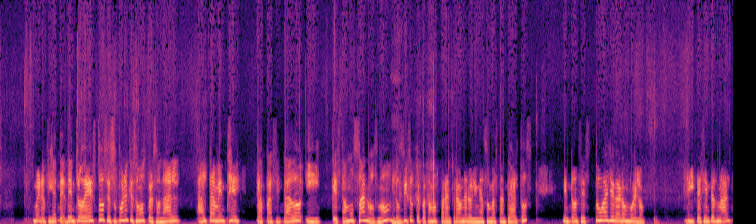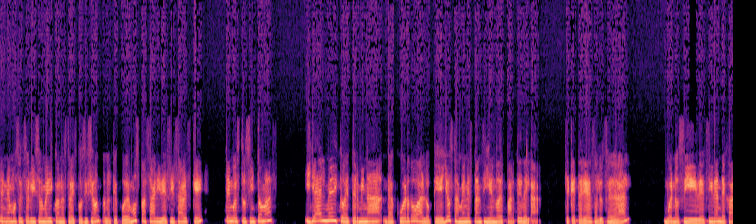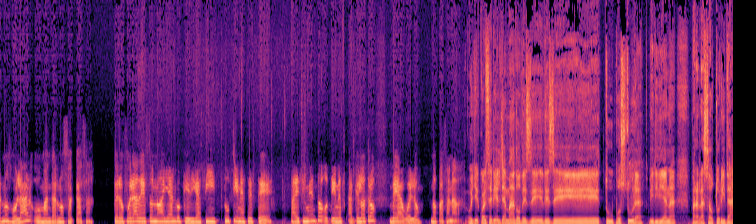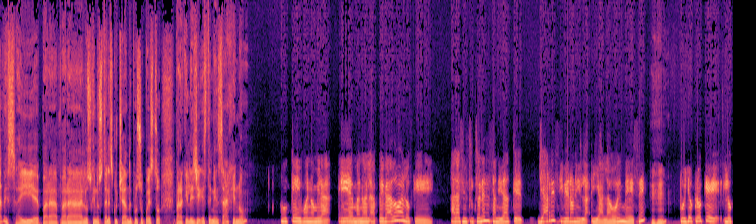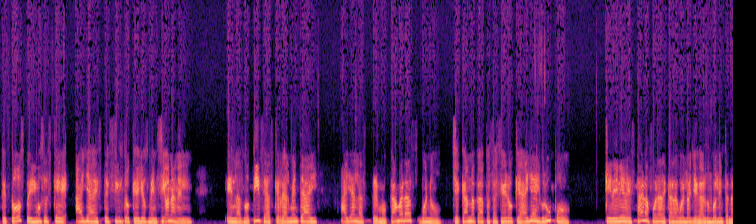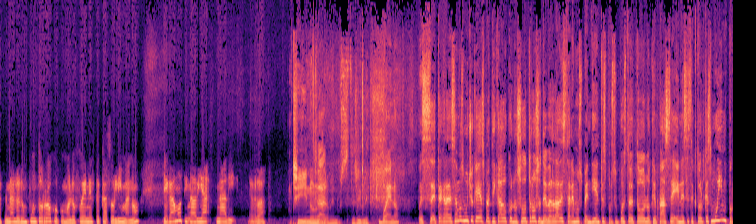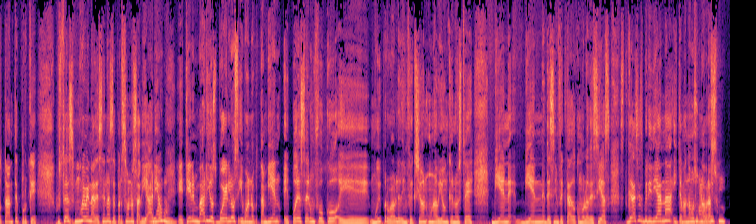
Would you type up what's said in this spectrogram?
Bueno, fíjate, dentro de esto se supone que somos personal altamente capacitado y que estamos sanos, ¿no? Uh -huh. Los filtros que pasamos para entrar a una aerolínea son bastante altos entonces, tú al llegar a un vuelo, si te sientes mal, tenemos el servicio médico a nuestra disposición con el que podemos pasar y decir, ¿sabes qué? Tengo estos síntomas y ya el médico determina de acuerdo a lo que ellos también están siguiendo de parte de la Secretaría de Salud Federal, bueno, si deciden dejarnos volar o mandarnos a casa. Pero fuera de eso no hay algo que diga, sí, tú tienes este padecimiento o tienes aquel otro, ve abuelo, no pasa nada. Oye, ¿cuál sería el llamado desde, desde tu postura, Viridiana, para las autoridades ahí, eh, para, para los que nos están escuchando y por supuesto para que les llegue este mensaje, ¿no? Ok, bueno, mira, eh, Manuel, apegado a lo que, a las instrucciones de sanidad que ya recibieron y, la, y a la OMS, uh -huh. pues yo creo que lo que todos pedimos es que haya este filtro que ellos mencionan en, en las noticias, que realmente hay, haya las termocámaras, bueno, checando a cada pasajero, que haya el grupo que debe de estar afuera de cada vuelo a llegar de un vuelo internacional o de un punto rojo, como lo fue en este caso Lima, ¿no? Llegamos y no había nadie, de verdad. Sí, no, claro. no, bueno, pues es terrible. Bueno, pues eh, te agradecemos mucho que hayas platicado con nosotros. De verdad estaremos pendientes, por supuesto, de todo lo que pase en este sector, que es muy importante porque ustedes mueven a decenas de personas a diario, claro. eh, tienen varios vuelos y bueno, también eh, puede ser un foco eh, muy probable de infección, un avión que no esté bien, bien desinfectado, como lo decías. Gracias, Viridiana, y te mandamos claro un abrazo. Sí.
